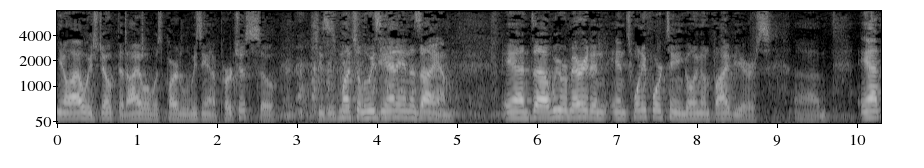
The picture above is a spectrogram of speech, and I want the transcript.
you know, I always joke that Iowa was part of the Louisiana Purchase, so she's as much a Louisianian as I am. And uh, we were married in, in 2014, going on five years. Um, and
